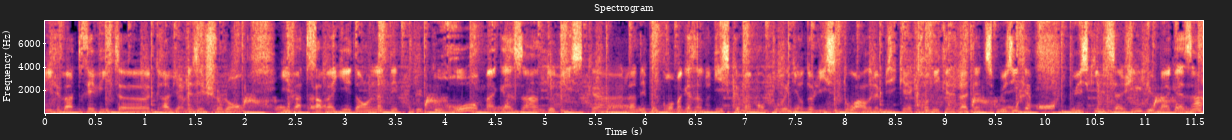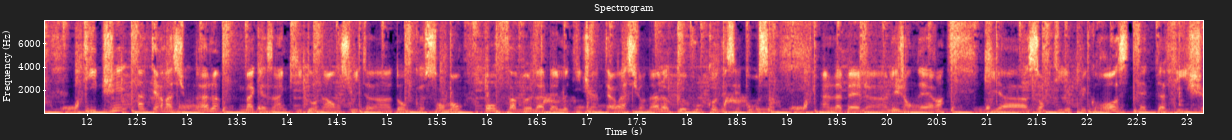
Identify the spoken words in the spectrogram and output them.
il va très vite euh, gravir les échelons. Il va travailler dans l'un des plus gros magasins de disques, euh, l'un des plus gros magasins de disques, même on pourrait dire de l'histoire de la musique électronique et de la dance music, puisqu'il s'agit du magasin DJ International, magasin qui donna ensuite donc son nom au fameux label DJ International que vous connaissez tous, un label légendaire qui a sorti les plus grosses têtes d'affiche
